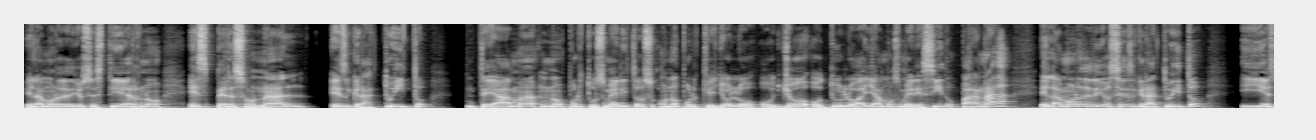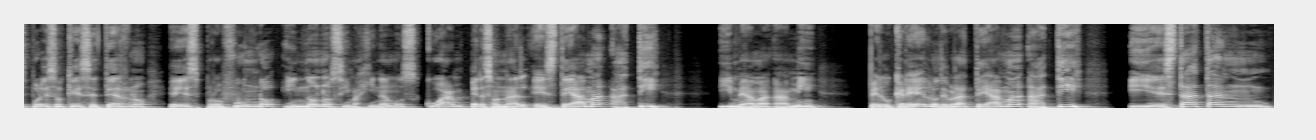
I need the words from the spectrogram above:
El amor de Dios es tierno, es personal, es gratuito. Te ama no por tus méritos o no porque yo lo o yo o tú lo hayamos merecido, para nada. El amor de Dios es gratuito y es por eso que es eterno, es profundo y no nos imaginamos cuán personal es. Te ama a ti y me ama a mí. Pero créelo, de verdad, te ama a ti. Y está tan,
